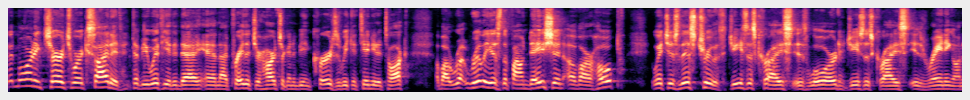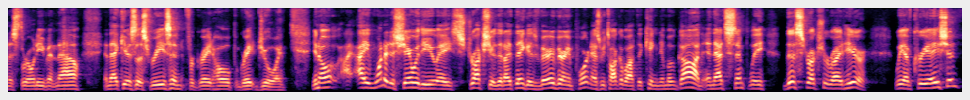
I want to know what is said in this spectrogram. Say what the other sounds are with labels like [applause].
Good morning, church. We're excited to be with you today, and I pray that your hearts are going to be encouraged as we continue to talk about what really is the foundation of our hope, which is this truth. Jesus Christ is Lord. Jesus Christ is reigning on his throne even now, and that gives us reason for great hope, great joy. You know, I, I wanted to share with you a structure that I think is very, very important as we talk about the kingdom of God, and that's simply this structure right here. We have creation,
